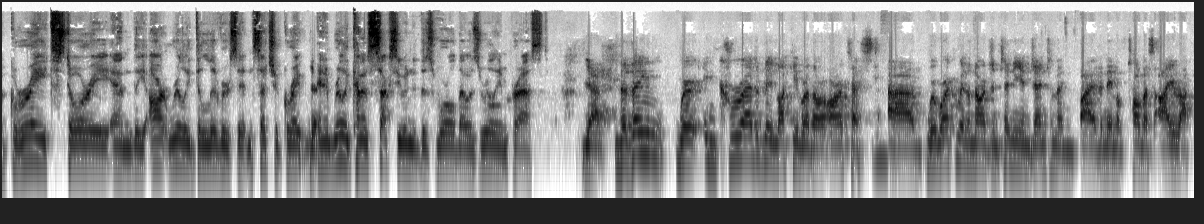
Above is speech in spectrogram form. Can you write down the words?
great story, and the art really delivers it in such a great, yeah. and it really kind of sucks you into this world. I was really impressed. Yeah, the thing we're incredibly lucky with our artist. Uh, we're working with an Argentinian gentleman by the name of Thomas Ira,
